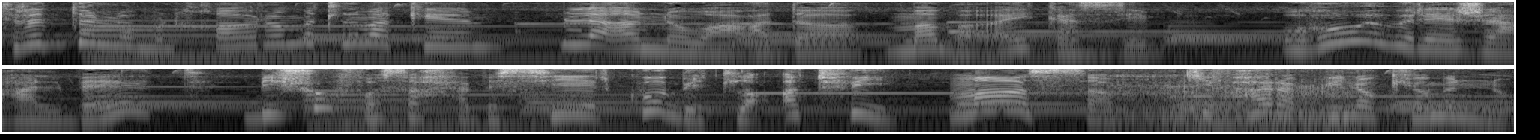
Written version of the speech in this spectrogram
ترد له منخاره مثل ما كان لأنه وعدها ما بقى يكذب. وهو وراجع على البيت بيشوفه صاحب السيرك وبيتلقط فيه. معصب كيف هرب بينوكيو منه.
